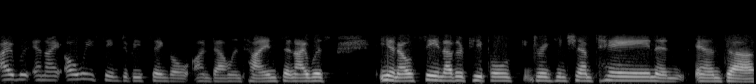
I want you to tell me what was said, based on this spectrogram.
i w- and i always seemed to be single on valentine's and i was you know seeing other people drinking champagne and and uh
